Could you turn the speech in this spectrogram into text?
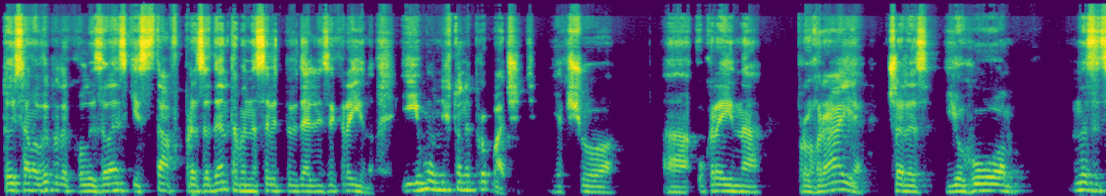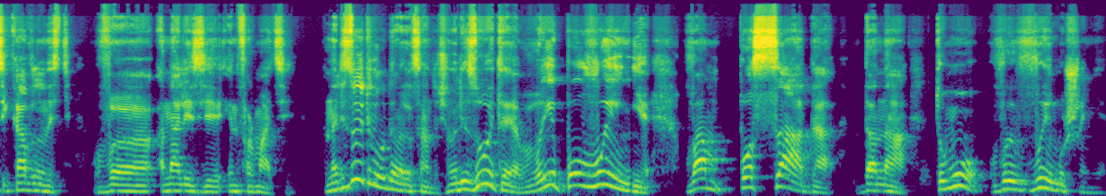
той самий випадок, коли Зеленський став президентом і несе відповідальність за країну, і йому ніхто не пробачить, якщо а, Україна програє через його незацікавленість в аналізі інформації. Аналізуйте, Володимир Олександрович, аналізуйте, ви повинні. Вам посада дана, тому ви вимушені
